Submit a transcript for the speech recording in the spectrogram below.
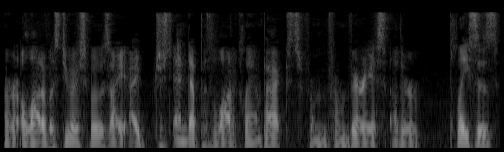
or a lot of us do, I suppose. I, I just end up with a lot of clam packs from from various other places.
